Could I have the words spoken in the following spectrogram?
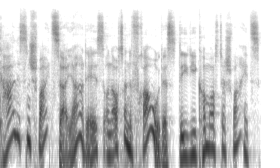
Karl ist ein Schweizer, ja, der ist, und auch seine Frau, das, die, die kommen aus der Schweiz.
